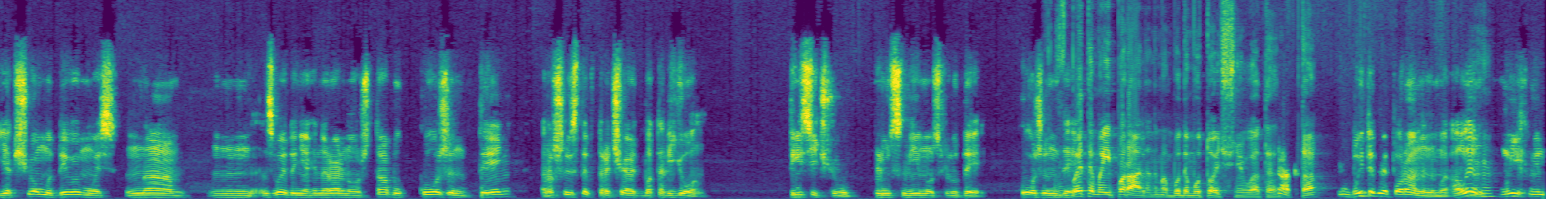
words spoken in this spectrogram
якщо ми дивимось на зведення Генерального штабу, кожен день рашисти втрачають батальйон. Тисячу плюс-мінус людей. Кожен день. Вбитими і пораненими будемо уточнювати. Так. Так? Убитими пораненими, але угу. ми їх мінус.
